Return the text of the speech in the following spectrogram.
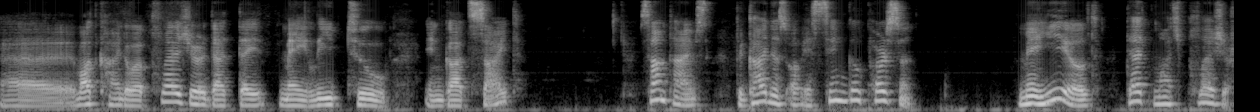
uh, what kind of a pleasure that they may lead to in God's sight. Sometimes the guidance of a single person may yield that much pleasure.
